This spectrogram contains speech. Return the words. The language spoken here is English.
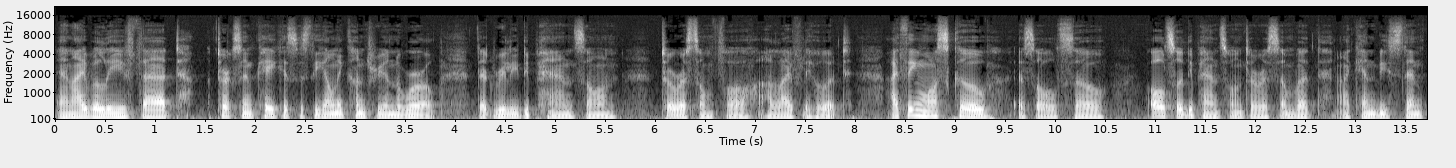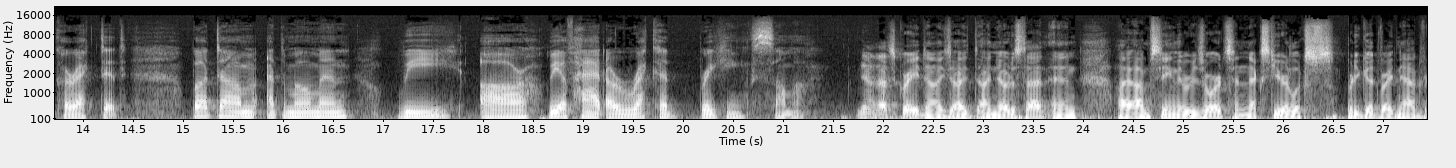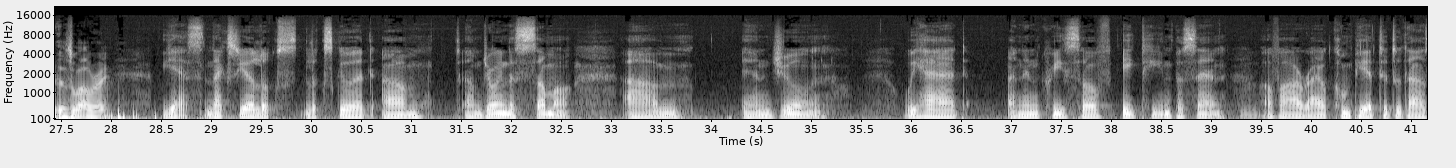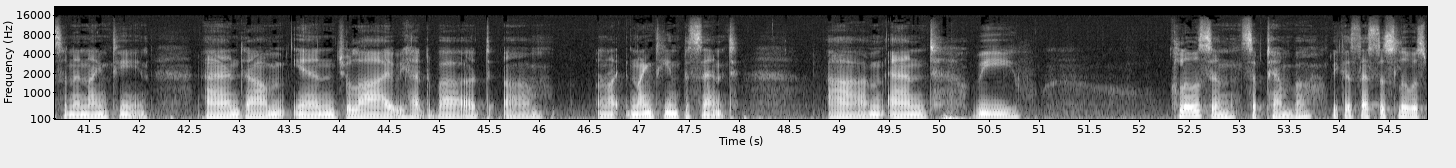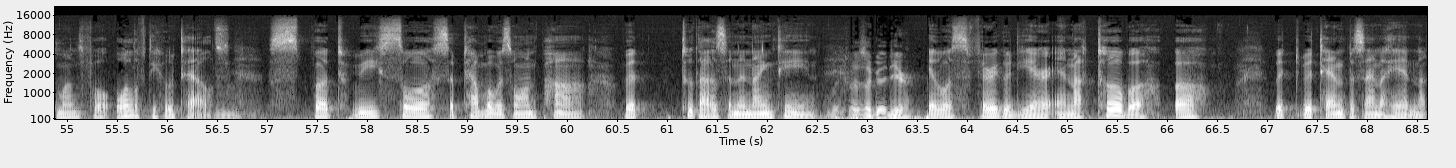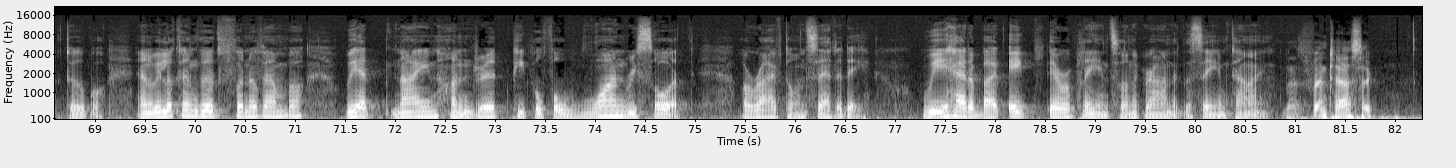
and I believe that Turks and Caicos is the only country in the world that really depends on tourism for our livelihood. I think Moscow is also also depends on tourism, but I can be stand corrected. But um, at the moment, we are we have had a record-breaking summer. Yeah, that's great. And I, I, I noticed that, and I, I'm seeing the resorts, and next year looks pretty good right now as well, right? Yes, next year looks looks good. Um, um, during the summer, um, in June, we had an increase of 18% mm. of our arrival compared to 2019. And um, in July, we had about um, 19%. Um, and we closed in September because that's the slowest month for all of the hotels. Mm. But we saw September was on par with 2019. Which was a good year. It was a very good year. In October, oh, with, with 10% ahead in October. And we're looking good for November. We had 900 people for one resort arrived on Saturday. We had about eight airplanes on the ground at the same time. That's fantastic.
